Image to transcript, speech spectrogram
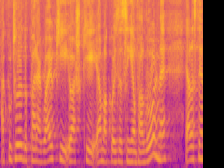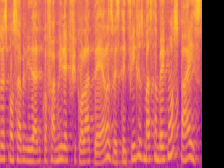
a cultura do Paraguai, que eu acho que é uma coisa assim, é um valor, né? Elas têm responsabilidade com a família que ficou lá delas, às vezes tem filhos, mas também com os pais.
